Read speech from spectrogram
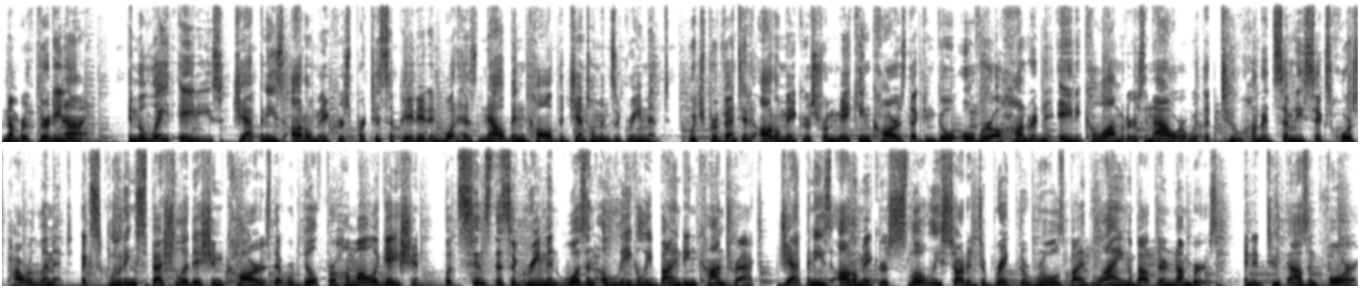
Number 39. In the late 80s, Japanese automakers participated in what has now been called the Gentleman's Agreement, which prevented automakers from making cars that can go over 180 kilometers an hour with a 276 horsepower limit, excluding special edition cars that were built for homologation. But since this agreement wasn't a legally binding contract, Japanese automakers slowly started to break the rules by lying about their numbers, and in 2004,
